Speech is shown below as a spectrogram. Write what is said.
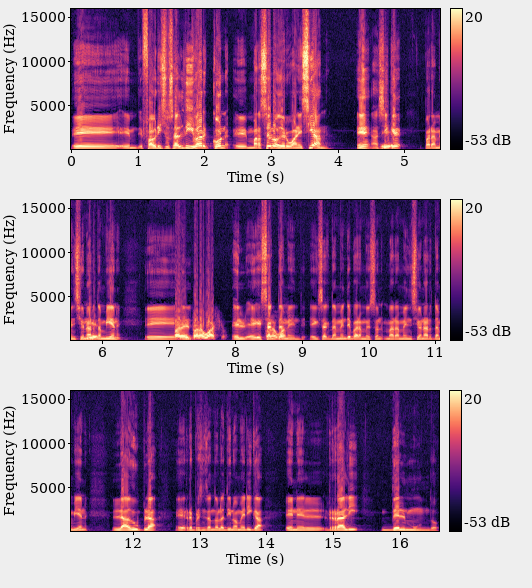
eh, eh, Fabricio Saldívar con eh, Marcelo Derwanesian. ¿eh? Así Bien. que, para mencionar Bien. también. Para el paraguayo. el- exactamente, exactamente, para, para mencionar también la dupla representando a Latinoamérica en el Rally del Mundo.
